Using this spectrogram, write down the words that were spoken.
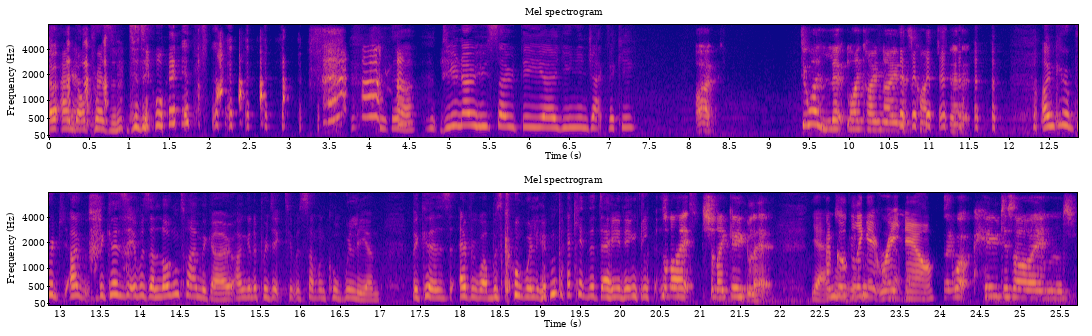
Oh, and our present to deal with. yeah. Do you know who sewed the uh, Union Jack, Vicky? I, do I look like I know this kind of shit? I'm going to I, because it was a long time ago. I'm going to predict it was someone called William, because everyone was called William back in the day in England. Shall I, shall I Google it? Yeah, I'm googling Google it right out. now. So what? Who designed?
